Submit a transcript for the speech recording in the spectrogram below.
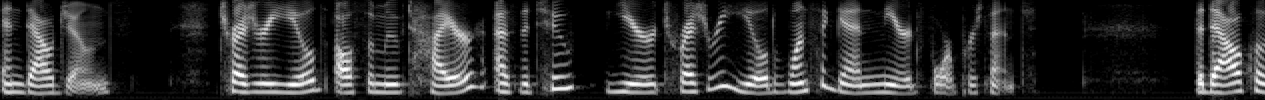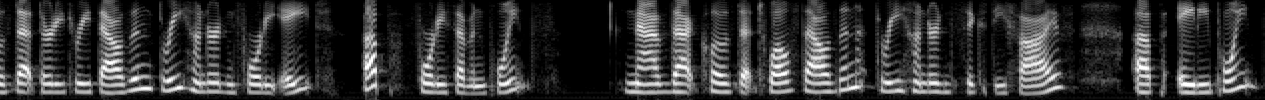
and Dow Jones. Treasury yields also moved higher as the 2-year Treasury yield once again neared 4%. The Dow closed at 33,348, up 47 points. Nasdaq closed at 12,365, up 80 points.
